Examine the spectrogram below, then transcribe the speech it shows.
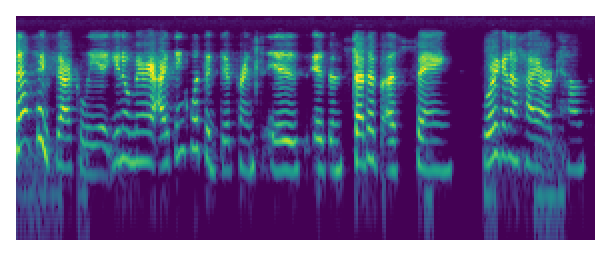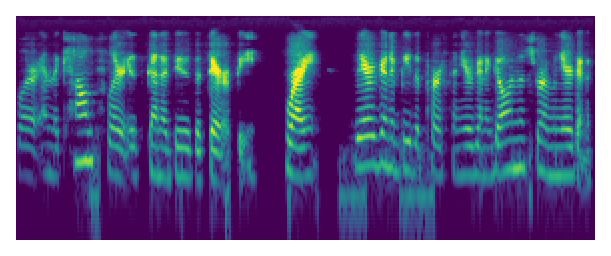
That's exactly it. You know, Mary, I think what the difference is is instead of us saying we're going to hire a counselor and the counselor is going to do the therapy, right? They're going to be the person. You're going to go in this room and you're going to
